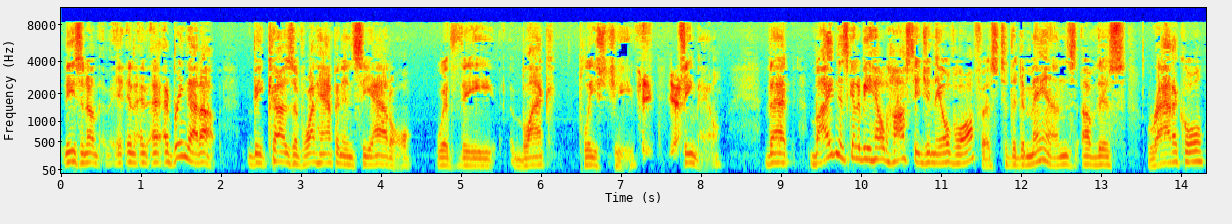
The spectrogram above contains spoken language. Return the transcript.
needs to know. And and I bring that up because of what happened in Seattle with the black police chief, female, that Biden is going to be held hostage in the Oval Office to the demands of this radical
